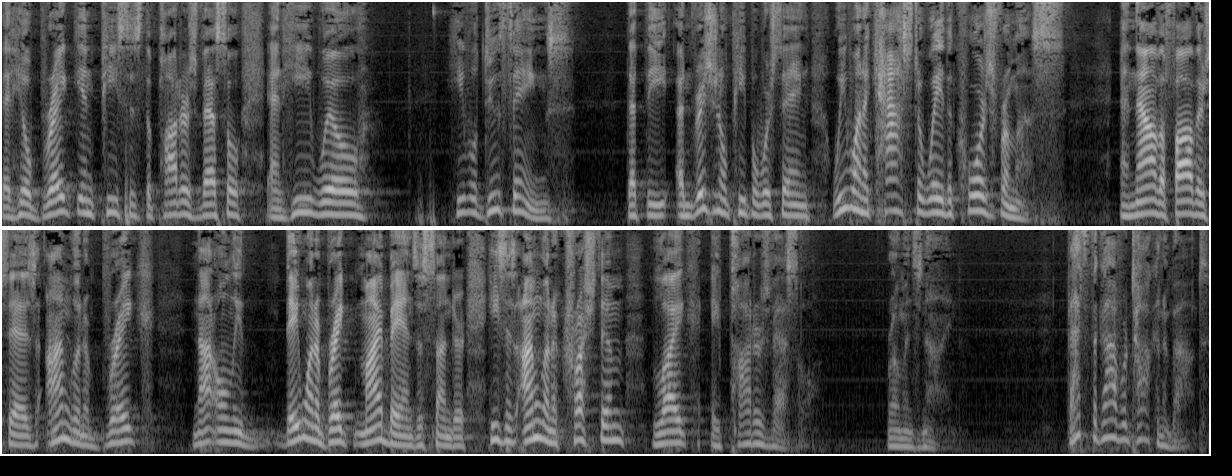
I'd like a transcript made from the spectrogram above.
that he'll break in pieces the potter's vessel and he will he will do things that the original people were saying, we want to cast away the cords from us. And now the father says, I'm going to break not only they want to break my bands asunder. He says, I'm going to crush them like a potter's vessel. Romans 9. That's the God we're talking about.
